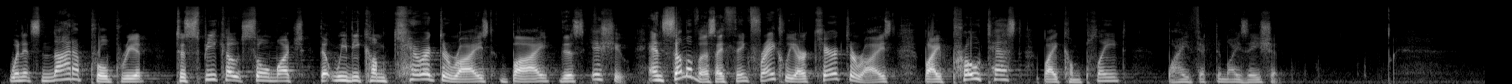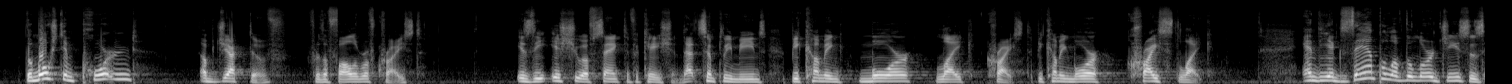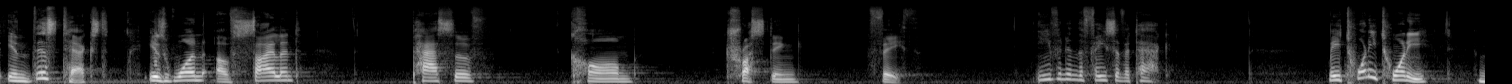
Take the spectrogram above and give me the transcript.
when it's not appropriate to speak out so much that we become characterized by this issue. And some of us, I think, frankly, are characterized by protest, by complaint, by victimization. The most important objective for the follower of Christ is the issue of sanctification. That simply means becoming more like Christ, becoming more Christ like. And the example of the Lord Jesus in this text is one of silent, passive, calm, trusting faith, even in the face of attack. May 2020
